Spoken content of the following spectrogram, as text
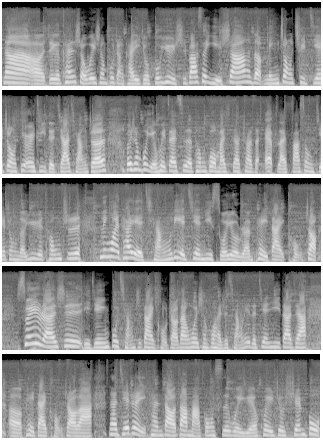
那呃，这个看守卫生部长凯里就呼吁十八岁以上的民众去接种第二季的加强针。卫生部也会再次的通过 MyStatra 的 App 来发送接种的预约通知。另外，他也强烈建议所有人佩戴口罩。虽然是已经不强制戴口罩，但卫生部还是强烈的建议大家呃佩戴口罩啦。那接着也看到大马公司委员会就宣布，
